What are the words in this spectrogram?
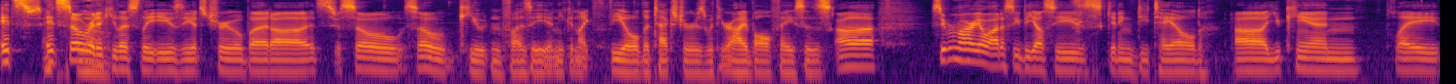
it's it's so Explode. ridiculously easy. It's true, but uh, it's just so so cute and fuzzy, and you can like feel the textures with your eyeball faces. Uh, Super Mario Odyssey DLCs getting detailed. Uh, you can play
